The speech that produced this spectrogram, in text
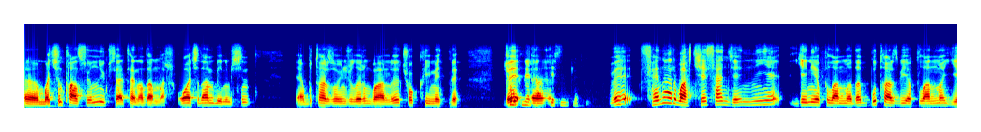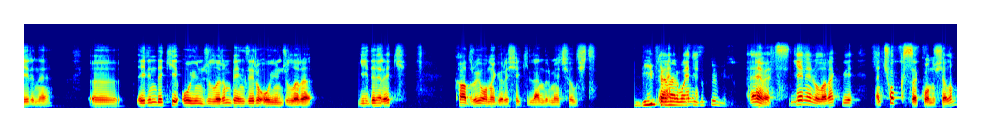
e, maçın tansiyonunu yükselten adamlar. O açıdan benim için yani bu tarz oyuncuların varlığı çok kıymetli. Çok ve, net e, kesinlikle. Ve Fenerbahçe sence niye yeni yapılanmada bu tarz bir yapılanma yerine e, elindeki oyuncuların benzeri oyunculara giderek kadroyu ona göre şekillendirmeye çalıştı. Deyip Fenerbahçe yani, zıplıyor muyuz? Evet. Genel olarak bir yani çok kısa konuşalım.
